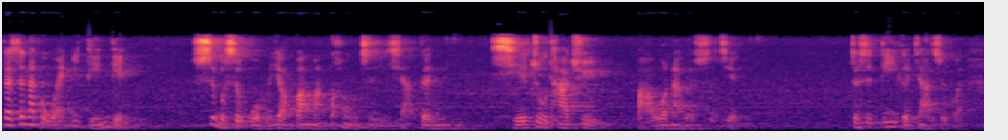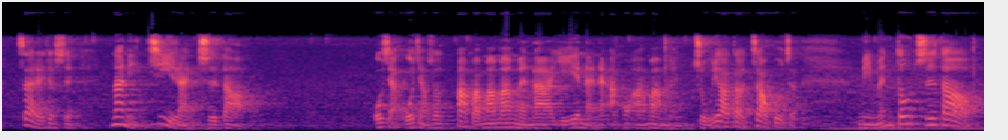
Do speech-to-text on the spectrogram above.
但是那个晚一点点，是不是我们要帮忙控制一下，跟协助他去？把握那个时间，这是第一个价值观。再来就是，那你既然知道，我想我讲说，爸爸妈妈们啊，爷爷奶奶、阿公阿妈们，主要的照顾者，你们都知道，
